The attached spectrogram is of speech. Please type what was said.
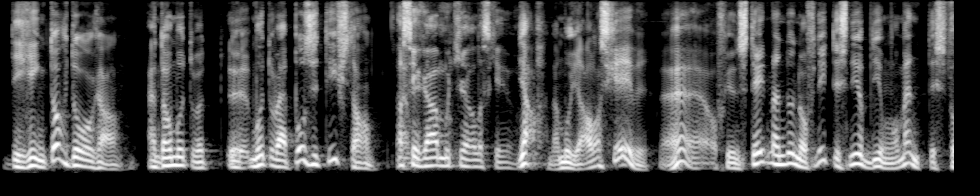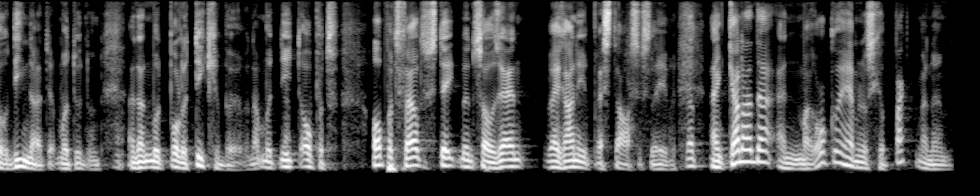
Die ging toch doorgaan. En dan moeten, we, eh, moeten wij positief staan. Als je gaat, moet je alles geven. Ja, dan moet je alles geven. Hè. Of je een statement doet of niet, het is niet op die moment. Het is voordien dat je het moet doen. En dat moet politiek gebeuren. Dat moet niet op het, op het veld een statement zou zijn, wij gaan hier prestaties leveren. Dat- En Canada en Marokko hebben ons gepakt met een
